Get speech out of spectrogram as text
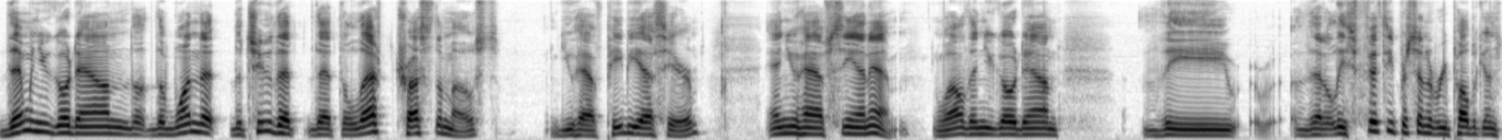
Then when you go down the, the one that the two that that the left trusts the most, you have PBS here and you have CNN. Well, then you go down the that at least 50% of Republicans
